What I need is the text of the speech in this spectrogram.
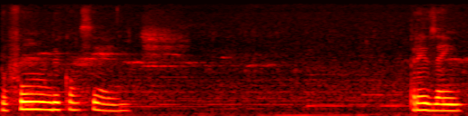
profundo e consciente, presente.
